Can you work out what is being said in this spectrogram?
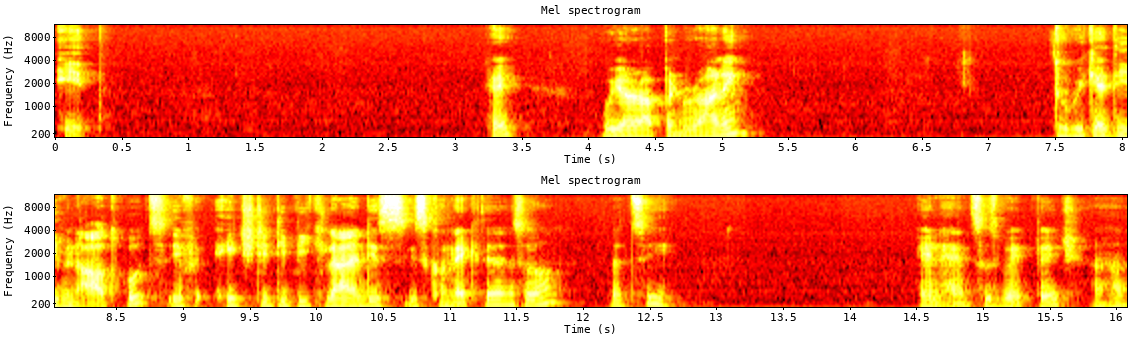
it. Okay, we are up and running. Do we get even outputs if HTTP client is, is connected and so on? Let's see. Heinzus web page. Uh -huh.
